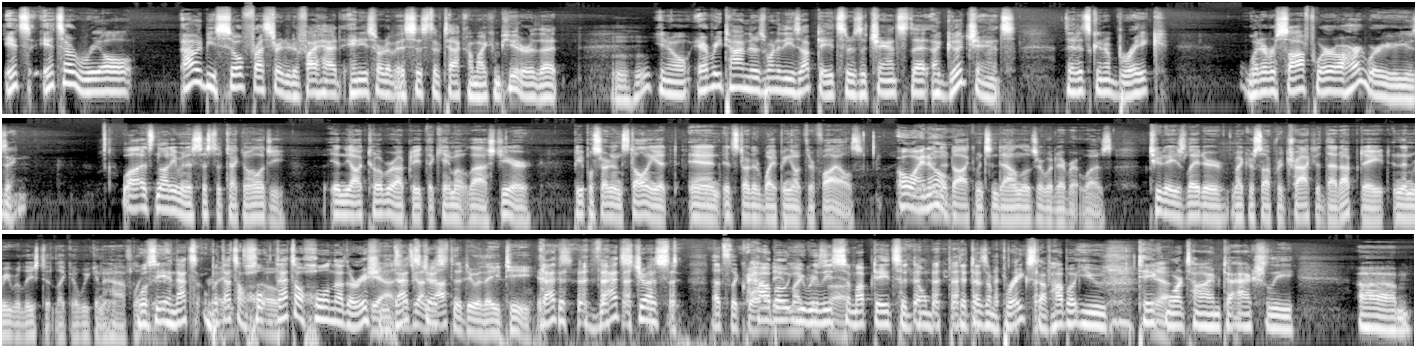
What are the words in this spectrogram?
it's it's a real. I would be so frustrated if I had any sort of assistive tech on my computer that, Mm-hmm. you know, every time there's one of these updates, there's a chance that a good chance that it's going to break whatever software or hardware you're using. Well, it's not even assistive technology. In the October update that came out last year, people started installing it and it started wiping out their files. Oh, I know. Their documents and downloads or whatever it was. Two days later, Microsoft retracted that update and then re-released it like a week and a half later. Well, see, and that's but that's a whole So- that's a whole nother issue. yeah, so that's got just nothing to do with AT. that's that's just That's the quality. how about you release some updates that don't that doesn't break stuff how about you take Yeah. more time to actually um,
